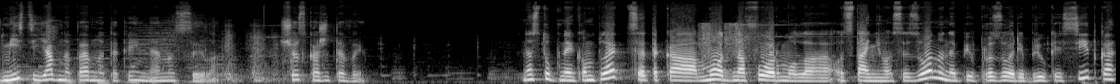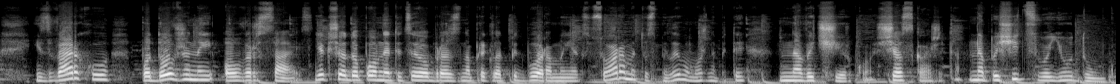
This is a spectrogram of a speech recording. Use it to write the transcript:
В місті я б, напевно, такий не носила. Що скажете ви? Наступний комплект це така модна формула останнього сезону, напівпрозорі брюки сітка і зверху подовжений оверсайз. Якщо доповнити цей образ, наприклад, підборами і аксесуарами, то сміливо можна піти на вечірку. Що скажете? Напишіть свою думку.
